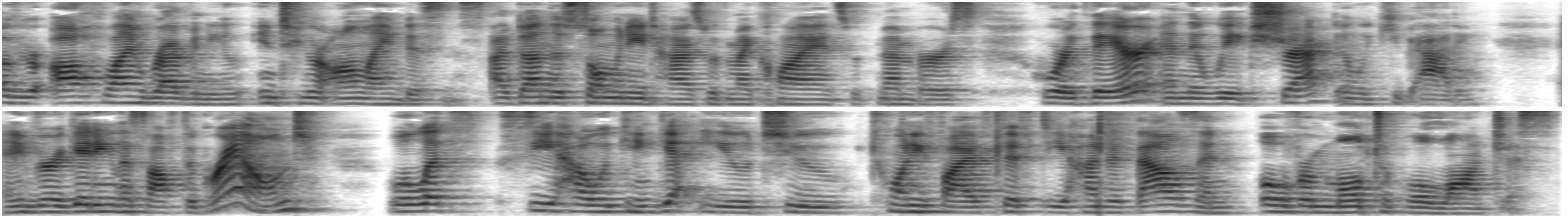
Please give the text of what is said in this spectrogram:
of your offline revenue into your online business. I've done this so many times with my clients, with members who are there and then we extract and we keep adding. And if you're getting this off the ground, well, let's see how we can get you to 25, 50, 100,000 over multiple launches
